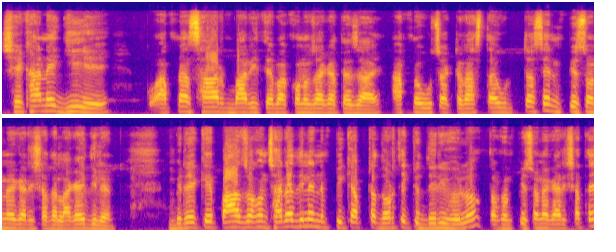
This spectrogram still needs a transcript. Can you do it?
সেখানে গিয়ে আপনার স্যার বাড়িতে বা কোনো জায়গাতে যায় আপনি উঁচু একটা রাস্তায় উঠতেছেন, পেছনের গাড়ির সাথে লাগাই দিলেন। ব্রেকে পা যখন ছাড়া দিলেন পিক আপটা ধরতে একটু দেরি হলো তখন পেছনের গাড়ির সাথে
